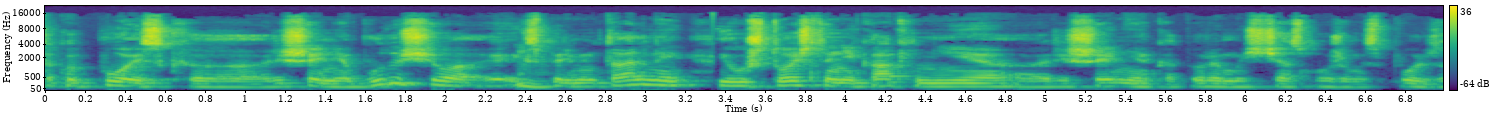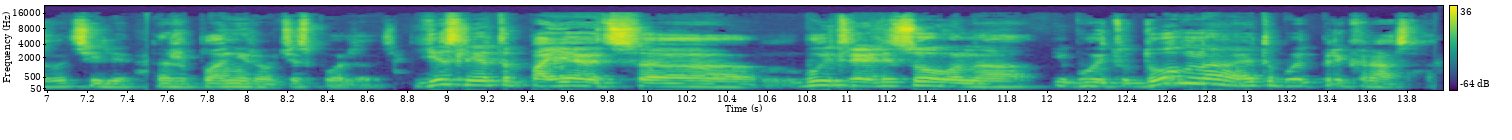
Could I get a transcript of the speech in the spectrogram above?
такой поиск э, решения будущего, э, экспериментальный, и уж точно никак не э, решение, которое мы сейчас можем использовать или даже планировать использовать. Если это появится, будет реализовано и будет удобно, это будет прекрасно.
